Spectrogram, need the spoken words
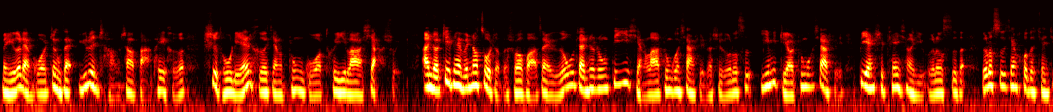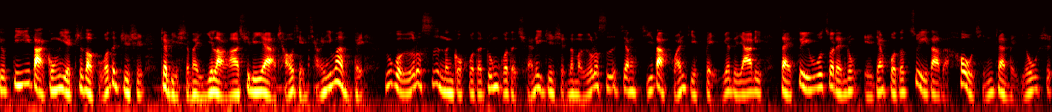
美俄两国正在舆论场上打配合，试图联合将中国推拉下水。按照这篇文章作者的说法，在俄乌战争中，第一想拉中国下水的是俄罗斯，因为只要中国下水，必然是偏向于俄罗斯的，俄罗斯将获得全球第一大工业制造国的支持，这比什么伊朗啊、叙利亚、朝鲜强一万倍。如果俄罗斯能够获得中国的全力支持，那么俄罗斯将极大缓解北约的压力，在对乌作战中也将获得最大的后勤战备优势。《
